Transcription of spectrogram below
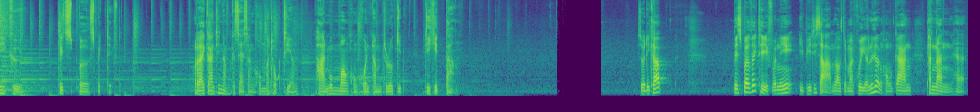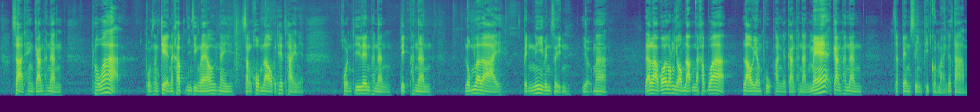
นี่คือ It's Perspective รายการที่นำกระแสสังคมมาถกเถียง ผ่านมุมมองของคนทำธุรกิจที่คิดต่าง สวัสดีครับ b i z Perspective วันนี้ EP ที่ 3 เราจะมาคุยกันเรื่องของการพนันนะฮะศาสตร์แห่งการพนัน เพราะว่าผมสังเกตนะครับ จริงๆแล้วในสังคมเราประเทศไทยเนี่ยคนที่เล่นพนันติดพนันล้มละลาย เป็นหนี้เป็นสินเยอะมาก แล้วเราก็ต้องยอมรับนะครับว่าเรายังผูกพันกับการพนันแม้การพนันจะเป็นสิ่งผิดกฎหมายก็ตาม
